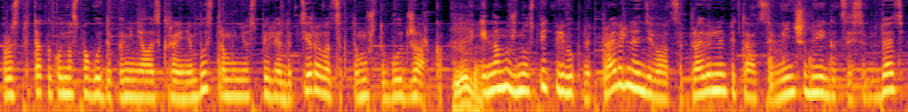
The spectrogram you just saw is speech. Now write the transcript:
Просто так как у нас погода поменялась крайне быстро, мы не успели адаптироваться к тому, что будет жарко. Ну да. И нам нужно успеть привыкнуть, правильно одеваться, правильно питаться, меньше двигаться, соблюдать а,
